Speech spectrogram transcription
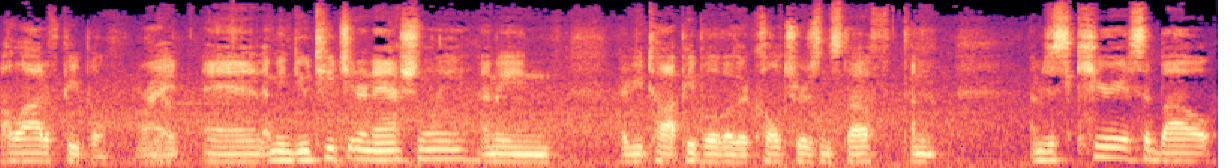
a lot of people, right? And I mean, do you teach internationally? I mean, have you taught people of other cultures and stuff? I'm, I'm just curious about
